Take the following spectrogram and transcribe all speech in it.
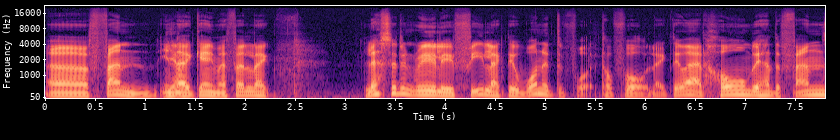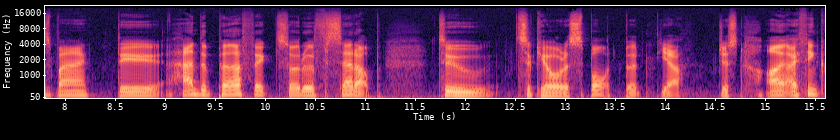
uh, fan in Yeah. that game, I felt like Leicester didn't really feel like they wanted the fo- top four. Like they were at home, they had the fans back, they had the perfect sort of setup to secure a spot. But yeah, just I, I think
